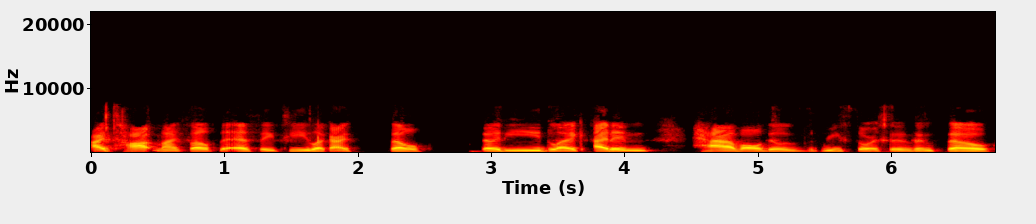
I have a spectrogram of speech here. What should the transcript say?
I taught myself the SAT, like I self studied, like I didn't have all those resources. And so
